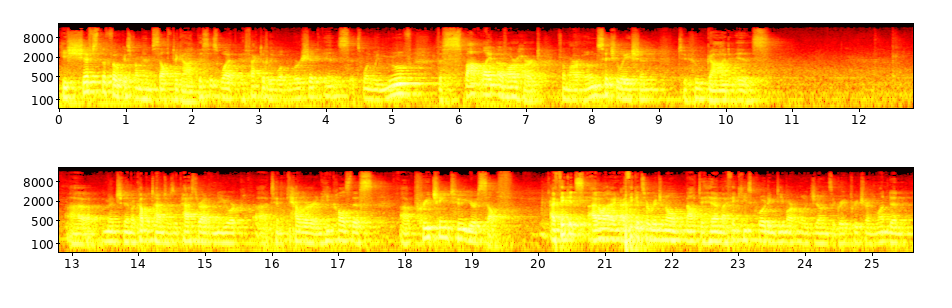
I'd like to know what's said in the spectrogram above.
He shifts the focus from himself to God. This is what effectively what worship is. It's when we move the spotlight of our heart from our own situation to who God is. Uh, I mentioned him a couple times. There's a pastor out of New York, uh, Tim Keller, and he calls this uh, preaching to yourself. I think it's I don't I, I, think it's original not to him. I think he's quoting D. Martyn Lloyd Jones, a great preacher in London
